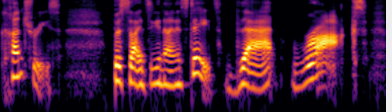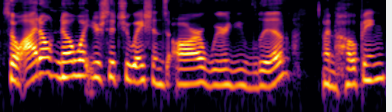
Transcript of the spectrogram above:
countries besides the United States. That rocks. So I don't know what your situations are where you live. I'm hoping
